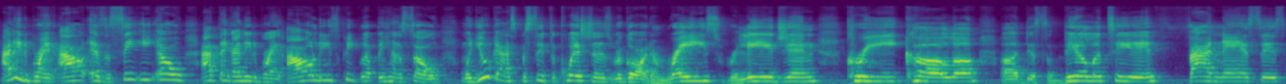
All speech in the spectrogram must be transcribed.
I need to bring out as a CEO. I think I need to bring all these people up in here. So when you got specific questions regarding race, religion, creed, color, uh, disability, finances,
